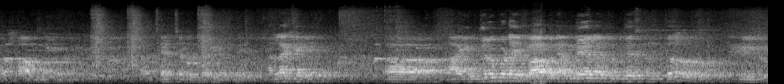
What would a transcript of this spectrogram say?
ఆ బాబుని చేర్చడం జరిగింది. అలాగే ఆ, ఇద్దరు కూడా ఈ బాబుని అమ్మేయాలనే ఉద్దేశంతో వీళ్ళు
